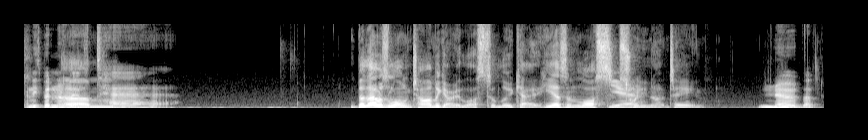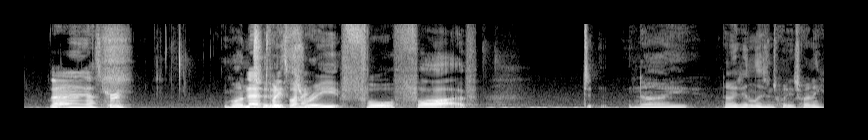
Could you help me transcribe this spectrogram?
And he's been in a bit Um, of tear. But that was a long time ago. He lost to Luque. He hasn't lost since Yeah. 2019. No, that's no, that's true. One, No, two, 2020. three, four, five. D- no, he- no, he didn't lose in 2020.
